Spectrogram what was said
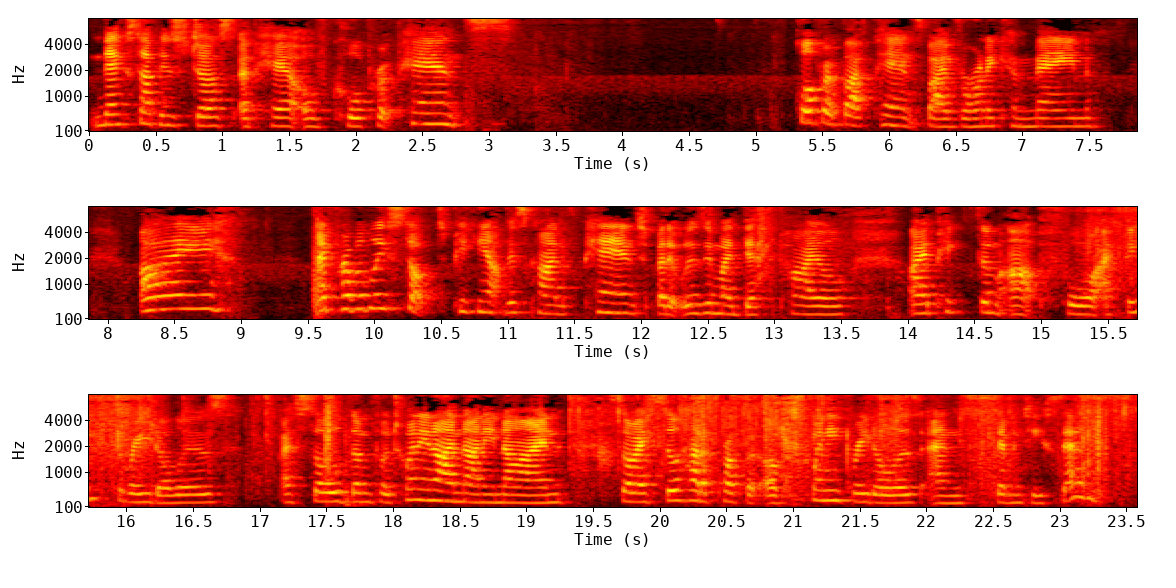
Next up is just a pair of corporate pants. Corporate black pants by Veronika Maine. I I probably stopped picking up this kind of pant, but it was in my death pile. I picked them up for, I think, $3. I sold them for $29.99, so I still had a profit of $23.70.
